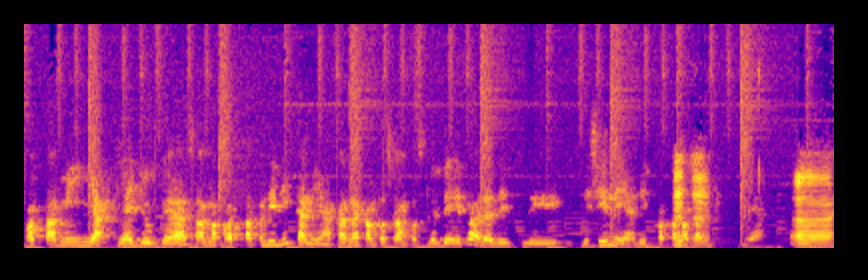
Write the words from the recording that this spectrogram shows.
kota minyaknya juga sama kota pendidikan ya, karena kampus-kampus gede itu ada di di, di sini ya di kota-kota. Mm-mm. Eh,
